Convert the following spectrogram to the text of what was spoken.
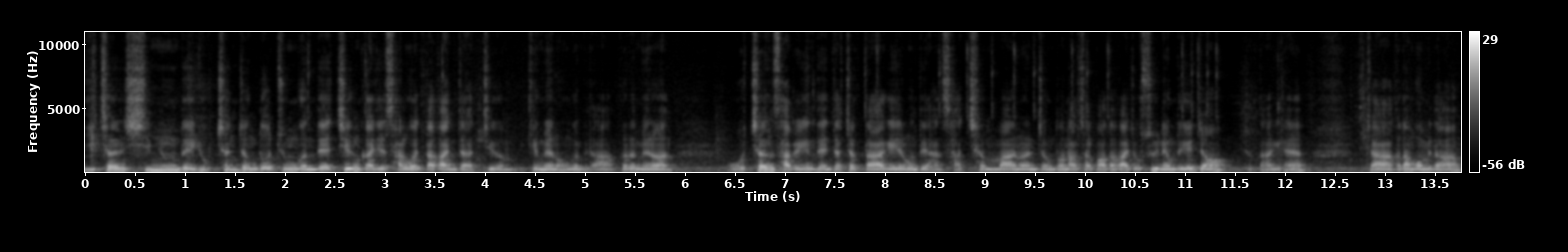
2016년도에 6천 정도 준 건데 지금까지 살고 있다가 이제 지금 경매 놓은 겁니다. 그러면은 5,400인데 이제 적당하게 여러분들이 한 4천만 원 정도 낙찰 받아가지고 수익 내면 되겠죠? 적당하게. 자, 그 다음 봅니다.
